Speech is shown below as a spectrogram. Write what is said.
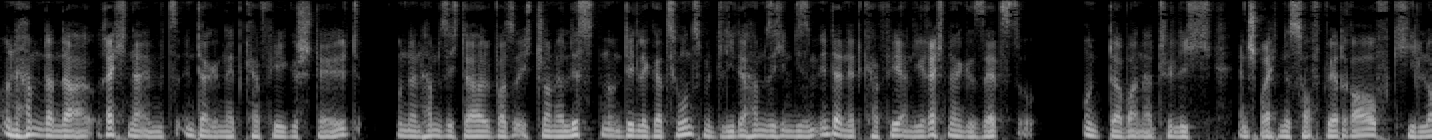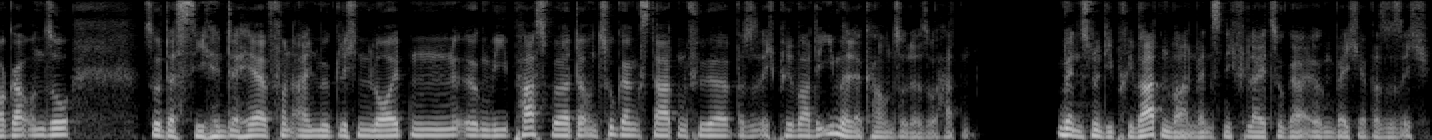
und haben dann da Rechner ins Internetcafé gestellt und dann haben sich da, was weiß ich, Journalisten und Delegationsmitglieder haben sich in diesem Internetcafé an die Rechner gesetzt und da war natürlich entsprechende Software drauf, Keylogger und so, so dass sie hinterher von allen möglichen Leuten irgendwie Passwörter und Zugangsdaten für, was weiß ich, private E-Mail-Accounts oder so hatten. Wenn es nur die privaten waren, wenn es nicht vielleicht sogar irgendwelche, was weiß ich,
